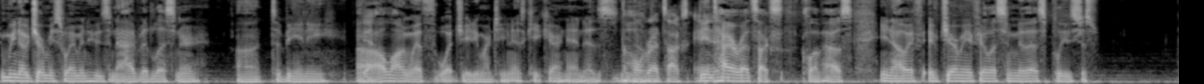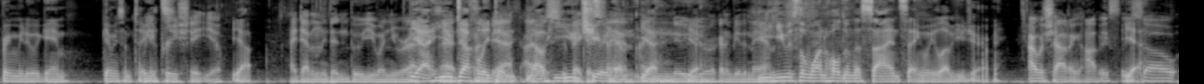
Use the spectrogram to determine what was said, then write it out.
we know Jeremy Swayman, who's an avid listener uh, to be and E, uh, Yeah. along with what JD Martinez, Kike Hernandez, The whole Red Sox. the entire Red Sox clubhouse. You know, if if Jeremy, if you're listening to this, please just bring me to a game. Give me some tickets. We tickets. appreciate you. yeah. I definitely didn't boo you when you were. At, Yeah, you at definitely didn't. I No, was he- you biggest cheered fan. him. Yeah, I knew yeah. you were going to be the man. He, he was the one holding the sign saying, "We love you, Jeremy." I was shouting, obviously. Yeah. So,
